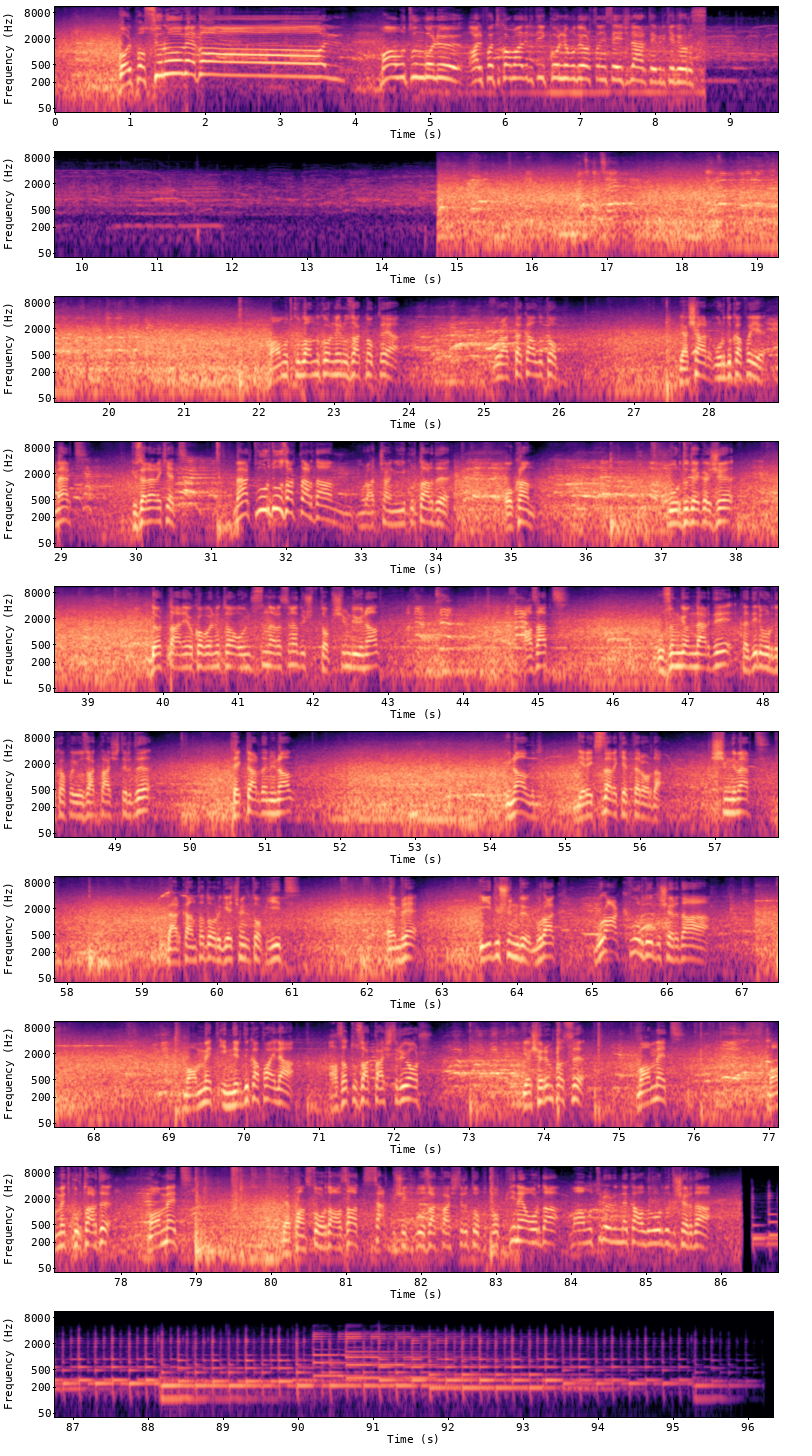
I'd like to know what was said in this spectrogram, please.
Gol pozisyonu ve gol! Mahmut'un golü. Alfatico Madrid ilk golünü buluyor sayın seyirciler. Tebrik ediyoruz. Mahmut kullandı korneri uzak noktaya. Burak'ta kaldı top. Yaşar vurdu kafayı. Mert. Güzel hareket. Mert vurdu uzaklardan. Muratcan iyi kurtardı. Okan. Vurdu degajı. Dört tane Yoko Bonito oyuncusunun arasına düştü top. Şimdi Ünal. Azat. Uzun gönderdi. Kadir vurdu kafayı uzaklaştırdı. Tekrardan Ünal. Ünal gereksiz hareketler orada. Şimdi Mert. Berkant'a doğru geçmedi top. Yiğit. Emre. iyi düşündü. Burak. Burak vurdu dışarıda. Muhammed indirdi kafayla. Azat uzaklaştırıyor. Yaşar'ın pası. Muhammed. Muhammed kurtardı. Muhammed. Defansta orada Azat sert bir şekilde uzaklaştırdı topu. Top yine orada Mahmut'un önünde kaldı vurdu dışarıda.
